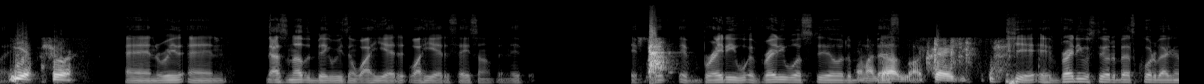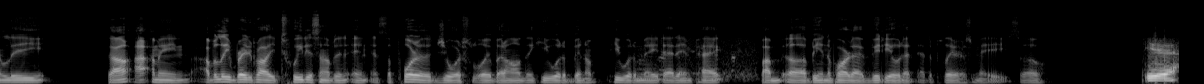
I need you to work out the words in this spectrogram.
Like Yeah, for sure. and re- and that's another big reason why he had to, why he had to say something. If if if, if Brady if Brady was still the Oh my best going crazy. yeah, if Brady was still the best quarterback in the league, I, I I mean, I believe Brady probably tweeted something in, in support of George Floyd, but I don't think he would have been a, he would have made that impact by uh, being a part of that video that, that the players made. So Yeah,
